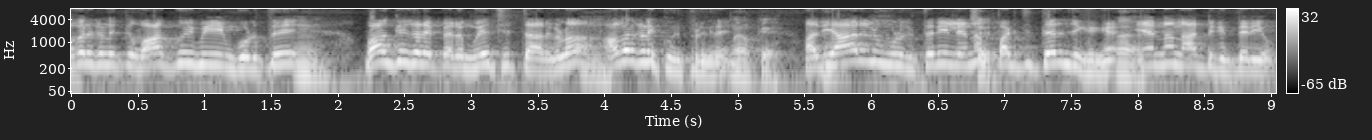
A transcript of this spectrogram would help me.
அவர்களுக்கு வாக்குரிமையும் கொடுத்து வாக்குகளை பெற முயற்சித்தார்களோ அவர்களை குறிப்பிடுகிறேன். அது யாருன்னு உங்களுக்கு தெரியலன்னா படிச்சு தெரிஞ்சுக்கங்க. ஏன்னா நாட்டுக்கு தெரியும்.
